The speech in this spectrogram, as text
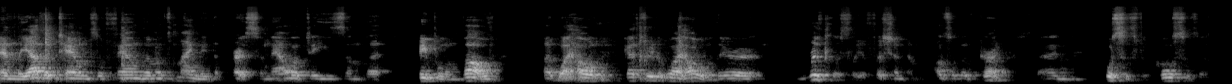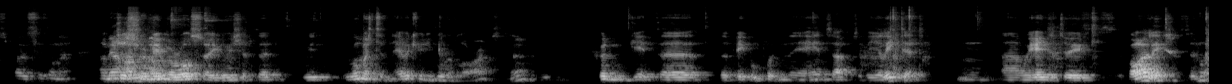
And the other towns have found them, it's mainly the personalities and the people involved. like Waihola, go through to Waihola, they're a ruthlessly efficient and positive group. And horses for courses, I suppose, isn't it? And just I'm- remember also, Your Worship, that we, we almost didn't have a community board in Lawrence. No. Couldn't get the, the people putting their hands up to be elected. Mm. Uh, we had to do by-elections, didn't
